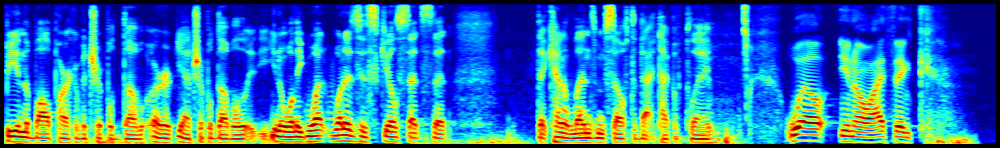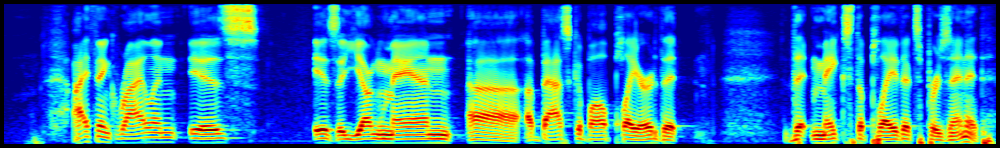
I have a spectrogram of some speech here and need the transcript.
be in the ballpark of a triple double or yeah triple double? You know, like what what is his skill sets that that kind of lends himself to that type of play? Well, you know, I think I think Rylan is is a young man, uh, a basketball player that that makes the play that's presented.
